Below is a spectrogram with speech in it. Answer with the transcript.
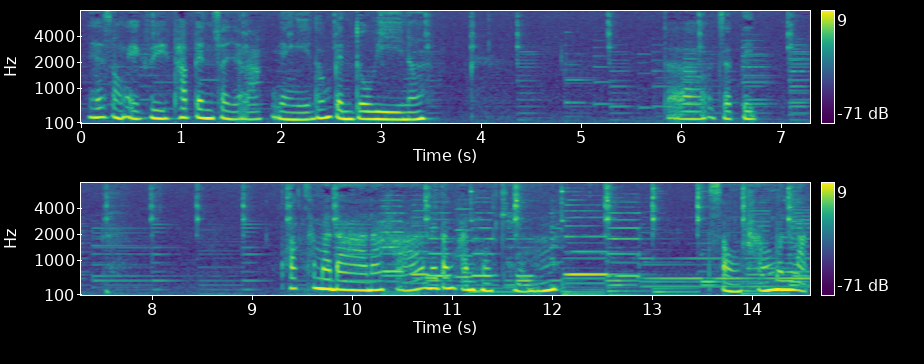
ไม่ใช่ 2x สิ ถ้าเป็นสัญลักษณ์อย่างนี้ต้องเป็นตัว v เนาะ แต่เราจะติด ควักธรรมดานะคะ ไม่ต้องพันหัวเข็ม สองครั้งบนหลัก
